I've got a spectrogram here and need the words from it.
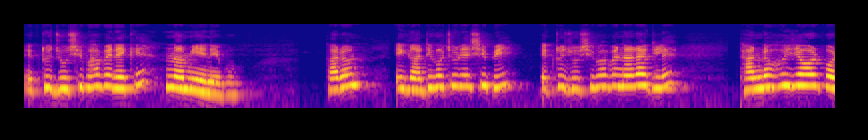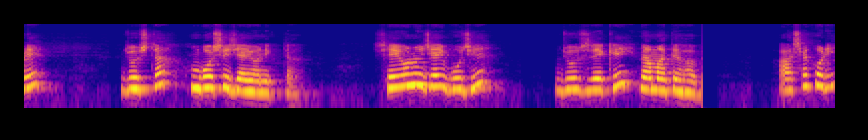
একটু জুসিভাবে রেখে নামিয়ে নেব। কারণ এই গাঁটি কচুর রেসিপি একটু জুসিভাবে না রাখলে ঠান্ডা হয়ে যাওয়ার পরে জুসটা বসে যায় অনেকটা। সেই অনুযায়ী বুঝে জুস রেখেই নামাতে হবে। আশা করি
